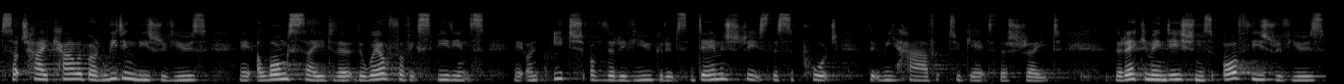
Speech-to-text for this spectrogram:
such high calibre leading these reviews eh, alongside the, the wealth of experience eh, on each of the review groups demonstrates the support that we have to get this right. The recommendations of these reviews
